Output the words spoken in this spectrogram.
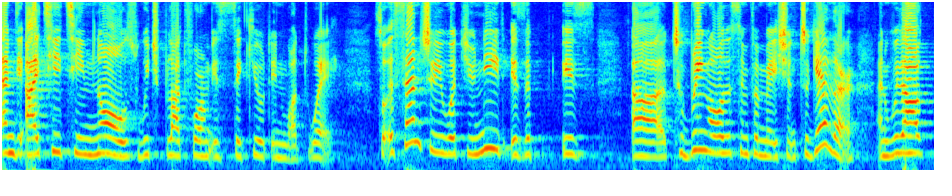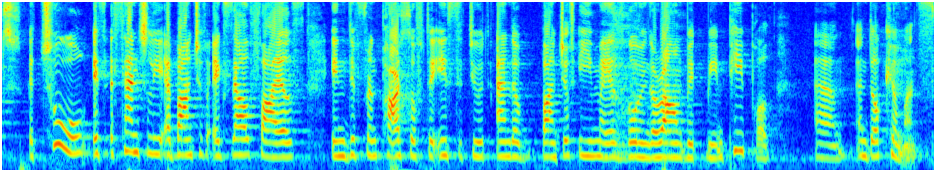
And the IT team knows which platform is secured in what way. So essentially what you need is, a, is uh, to bring all this information together. And without a tool, it's essentially a bunch of Excel files in different parts of the institute and a bunch of emails going around between people um, and documents.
